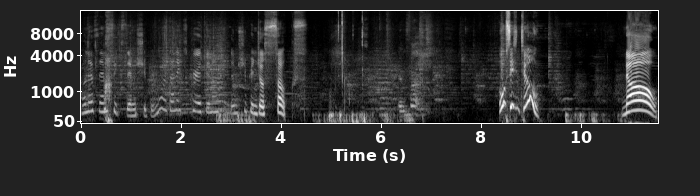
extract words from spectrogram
One of them fix them shipping. No, that next great, you know. Them shipping just sucks. In fact, Oh, season two. No.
